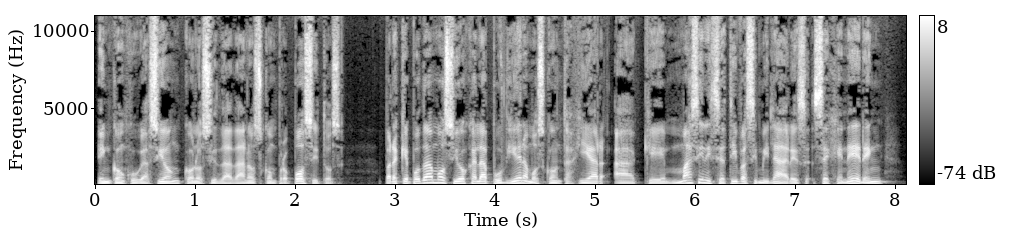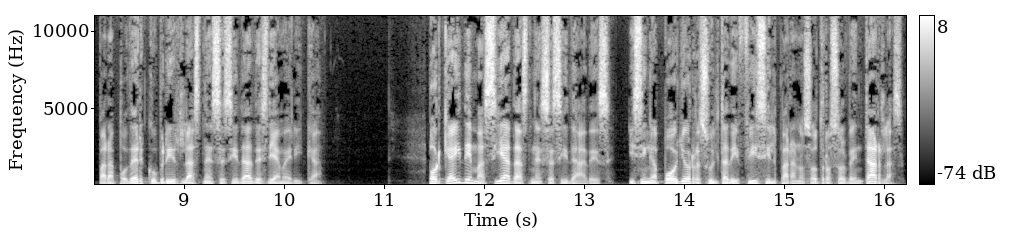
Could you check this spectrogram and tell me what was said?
en conjugación con los ciudadanos con propósitos, para que podamos y ojalá pudiéramos contagiar a que más iniciativas similares se generen para poder cubrir las necesidades de América. Porque hay demasiadas necesidades y sin apoyo resulta difícil para nosotros solventarlas.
